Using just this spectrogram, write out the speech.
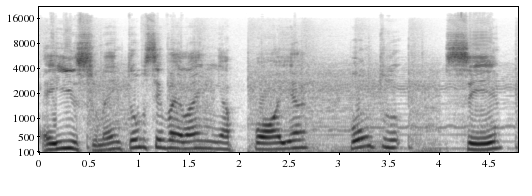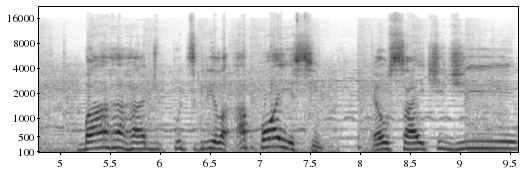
É isso, né? Então você vai lá em apoia.c barra Rádio Putz Grila. Apoie-se. É o site de,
